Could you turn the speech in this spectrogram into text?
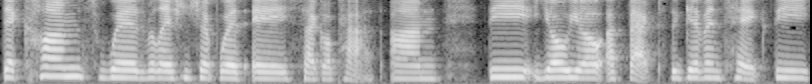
that comes with relationship with a psychopath. Um, the yo yo effect, the give and take, the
